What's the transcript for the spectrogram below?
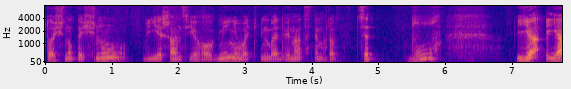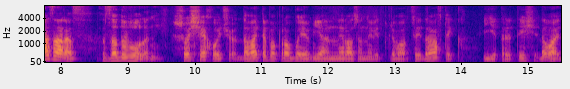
точно качну, є шанс його обмінювати. Він буде 12-м грав. Це. Бух. Я, я зараз задоволений. Що ще хочу? Давайте попробуємо. Я ні разу не відкривав цей драфтик. Є 3000. Давай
